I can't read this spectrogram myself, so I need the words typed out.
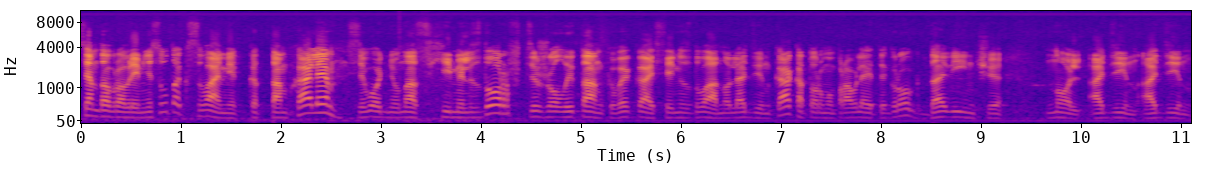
Всем доброго времени суток, с вами Каттамхали. Сегодня у нас Химмельсдорф, тяжелый танк ВК-7201К, которым управляет игрок DaVinci 0110.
